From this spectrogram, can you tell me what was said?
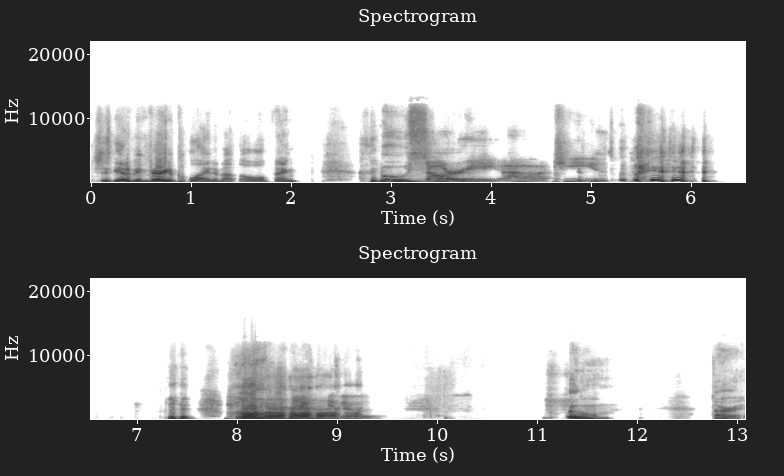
She's gonna be very polite about the whole thing. Ooh, sorry. Ah, jeez. Boom. All right.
